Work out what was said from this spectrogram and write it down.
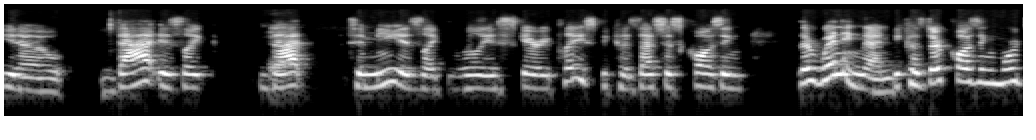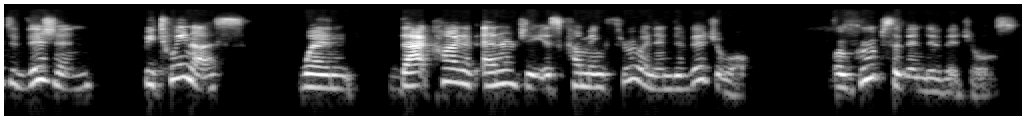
you know, that is like, yeah. that to me is like really a scary place because that's just causing they're winning then because they're causing more division between us when that kind of energy is coming through an individual or groups of individuals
